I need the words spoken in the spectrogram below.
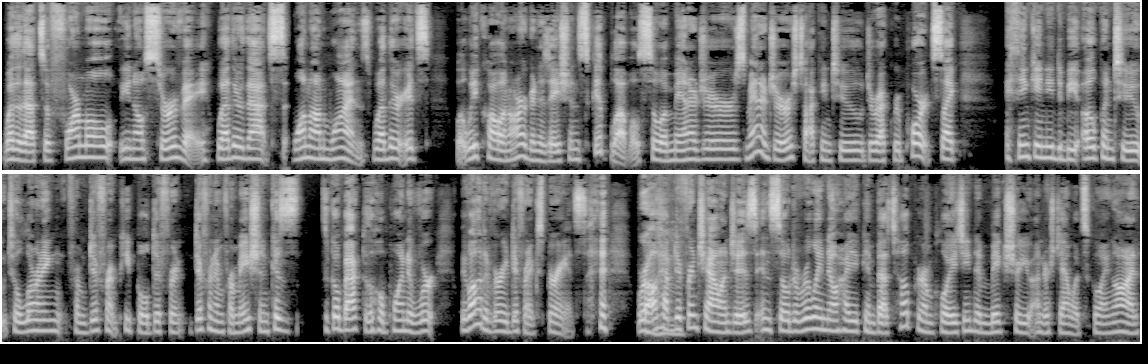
whether that's a formal, you know, survey, whether that's one-on-ones, whether it's what we call in our organization skip levels. So a manager's manager is talking to direct reports. Like I think you need to be open to to learning from different people, different different information. Because to go back to the whole point of we're we've all had a very different experience. we mm-hmm. all have mm-hmm. different challenges, and so to really know how you can best help your employees, you need to make sure you understand what's going on.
